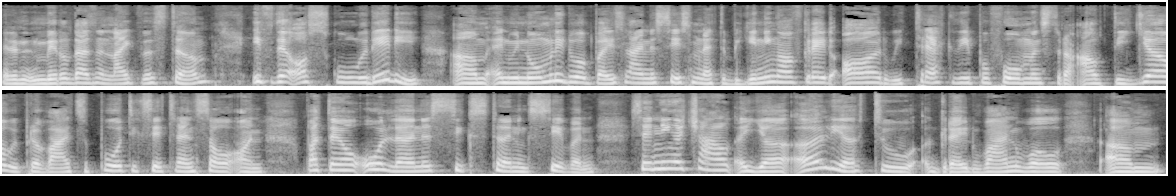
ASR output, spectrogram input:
and Meryl doesn't like this term, if they are school ready. Um, and we normally do a baseline assessment at the beginning of grade R. We track their performance throughout the year. We provide support, etc., and so on. But they are all learners six turning seven. Sending a child a year earlier to grade one will, um,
